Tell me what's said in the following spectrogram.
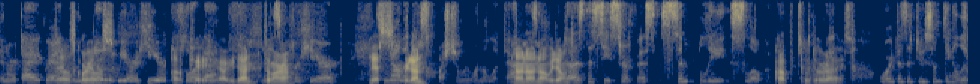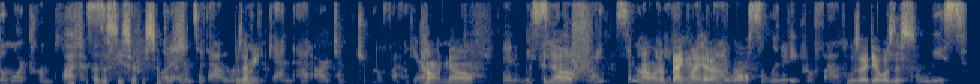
in our diagram, hell is and we know Coriolis? that we are here Okay, Florida, are we done, and Tamara? over here. Yes. So now We're done? question we want to look at No, no, no, we don't. does the sea surface simply slope Up to the right. or does it do something a little more complex? What? Does the sea surface simply... Well, to answer that, we want does to that look mean? again at our temperature profile here. Oh, no. And we see Enough. that right I wanna bang my head on the wall. salinity profile. Whose idea was the this? least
